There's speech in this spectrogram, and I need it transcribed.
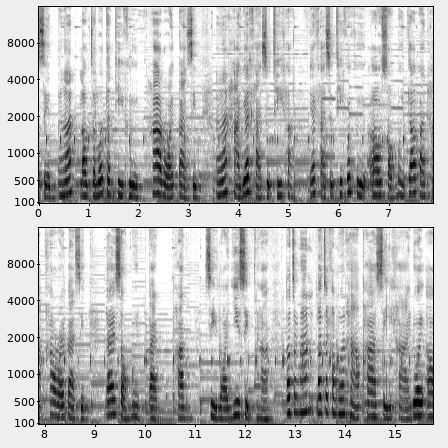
2%ดังนั้นเราจะลดทันทีคือ 580 ดังนั้นหายอดขายสุทธิค่ะ ยอดขายสุทธิก็คือเอา 29,000หัก580 ได้ 28,420 นะคะ ต่อจากนั้นเราจะคำนวณหาภาษีขายโดยเอา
